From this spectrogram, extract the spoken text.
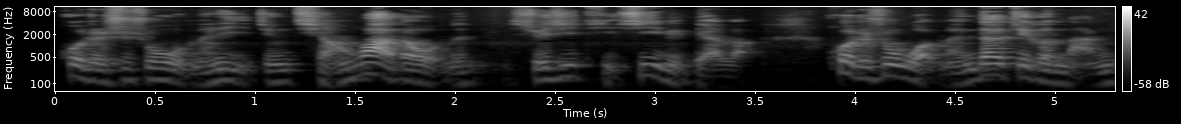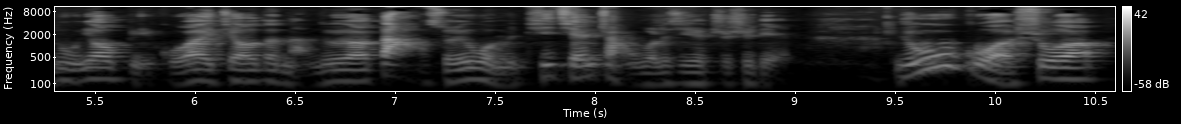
或者是说我们已经强化到我们学习体系里边了，或者说我们的这个难度要比国外教的难度要大，所以我们提前掌握了这些知识点。如果说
